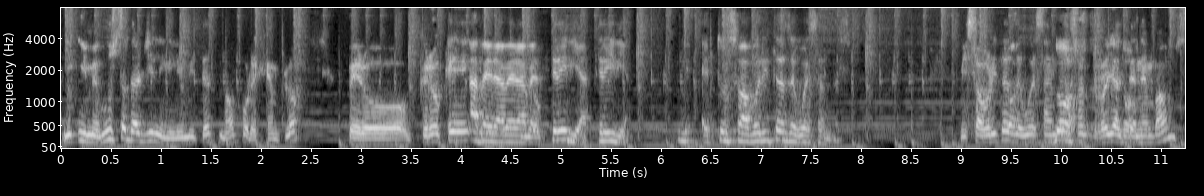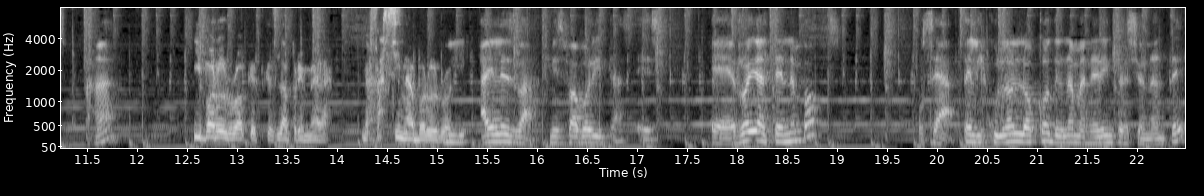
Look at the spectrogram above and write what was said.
y, me gusta Darjeeling Limited, ¿no? Por ejemplo, pero creo que... A ver, a ver, a ver, trivia, trivia. Eh, ¿Tus favoritas de Wes Anderson? Mis favoritas de Wes Anderson, Royal Tenenbaums y Bottle Rocket, que es la primera. Me fascina Bottle Rocket. ahí les va, mis favoritas es eh, Royal Tenenbaums, o sea, peliculón loco de una manera impresionante.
